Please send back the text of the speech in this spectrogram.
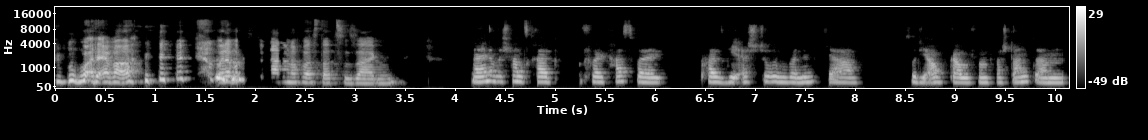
whatever. Oder wolltest du gerade noch was dazu sagen? Nein, aber ich fand es gerade voll krass, weil quasi die Essstörung übernimmt ja so die Aufgabe vom Verstand dann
